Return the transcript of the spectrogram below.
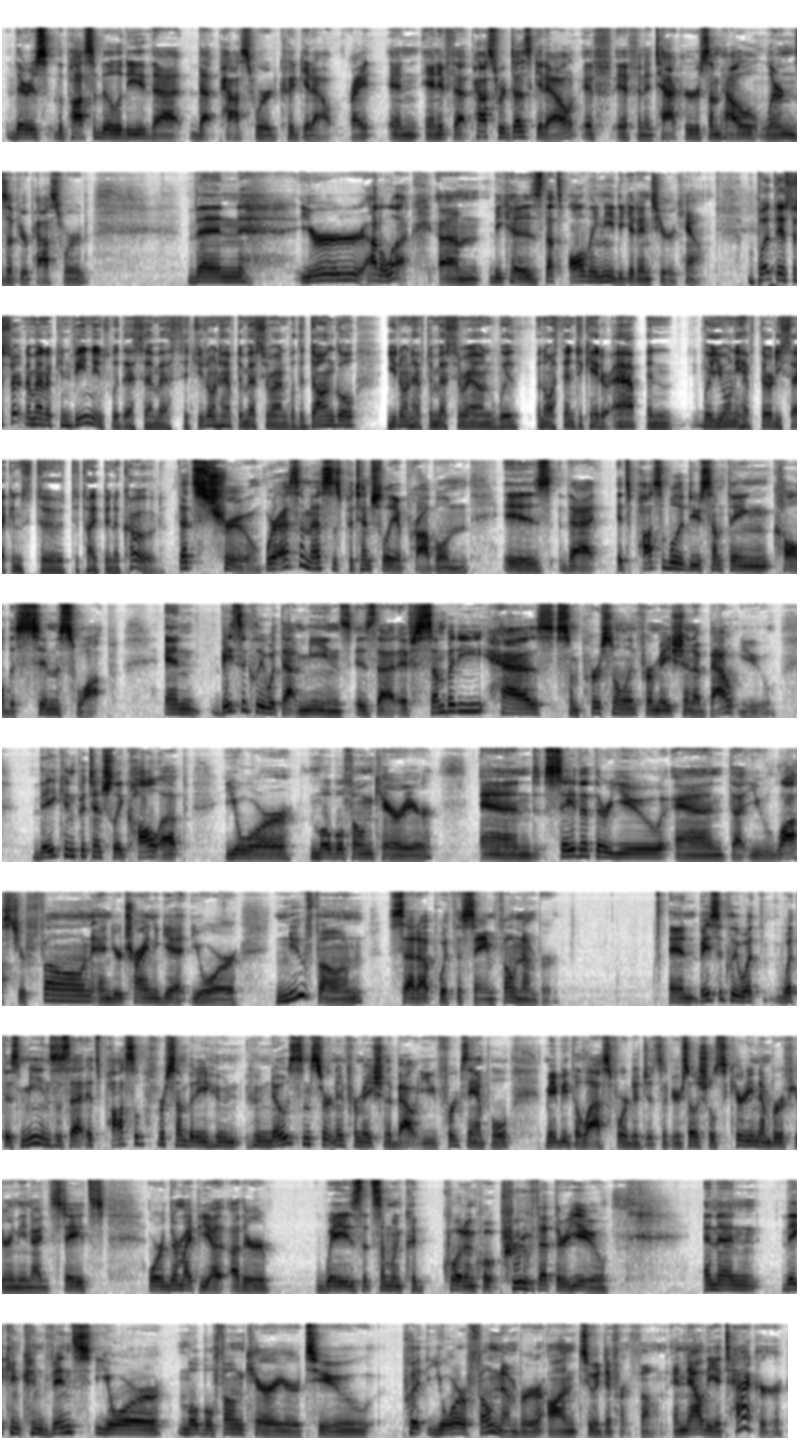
there's the possibility that that password could get out, right? And and if that password does get out, if if an attacker somehow learns of your password, then you're out of luck um, because that's all they need to get into your account. But there's a certain amount of convenience with SMS that you don't have to mess around with a dongle. You don't have to mess around with an authenticator app and where you only have 30 seconds to, to type in a code. That's true. Where SMS is potentially a problem is that it's possible to do something called a SIM swap. And basically, what that means is that if somebody has some personal information about you, they can potentially call up your mobile phone carrier and say that they're you and that you lost your phone and you're trying to get your new phone set up with the same phone number. And basically what what this means is that it's possible for somebody who who knows some certain information about you, for example, maybe the last four digits of your social security number if you're in the United States, or there might be other ways that someone could quote unquote prove that they're you. And then they can convince your mobile phone carrier to put your phone number onto a different phone. And now the attacker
